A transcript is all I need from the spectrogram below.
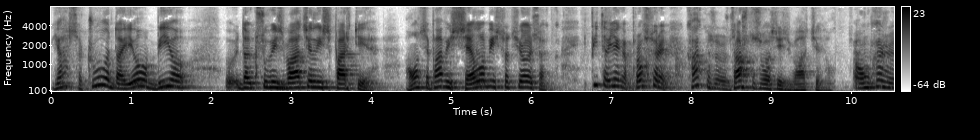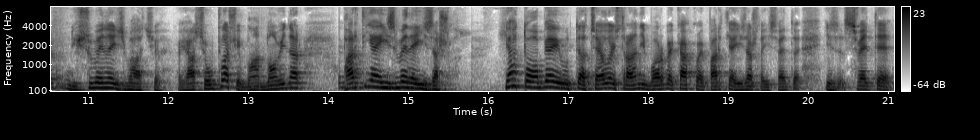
ja sam čuo da je on bio, da su ga izbacili iz partije. A on se bavi selom i sociologom. I pitao njega, profesore, kako, zašto su vas izbacili? On kaže, nisu mene izbacili. A ja se uplašim, mlad novinar, partija je iz mene izašla. Ja to objavim na celoj strani borbe kako je partija izašla iz sve te, iz sve te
